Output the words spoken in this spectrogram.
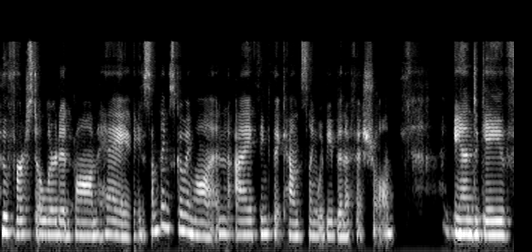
who first alerted mom, hey, something's going on. I think that counseling would be beneficial. And gave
